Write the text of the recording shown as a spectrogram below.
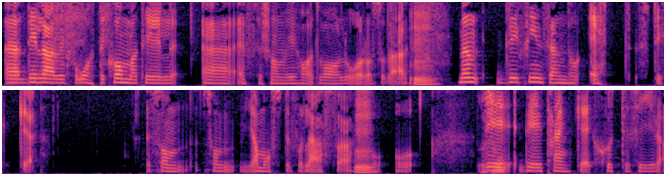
Eh, det lär vi få återkomma till eh, eftersom vi har ett valår och sådär. Mm. Men det finns ändå ett stycke som, som jag måste få läsa. Mm. Och, och det, det, är tanke 74.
